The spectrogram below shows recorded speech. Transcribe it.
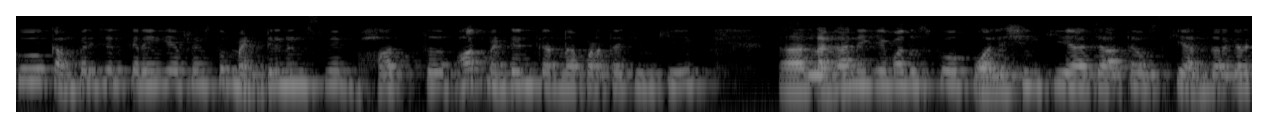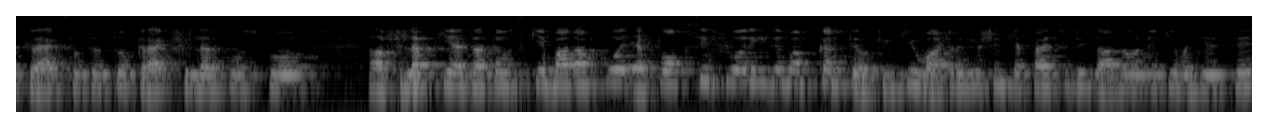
को कंपेरिजन करेंगे फ्रेंड्स तो मेंटेनेंस में बहुत बहुत मेंटेन करना पड़ता है, क्योंकि लगाने के बाद उसको पॉलिशिंग किया जाता है, उसके अंदर अगर क्रैक्स होते तो क्रैक फिलर को उसको फिलअप किया जाता है। उसके बाद आपको एपॉक्सी फ्लोरिंग जब आप करते हो, क्योंकि वाटर रिफ्यूशन कैपेसिटी ज़्यादा होने की वजह से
